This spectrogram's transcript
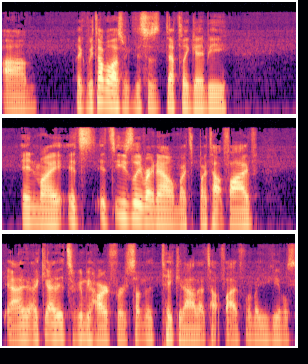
Um, like we talked about last week, this is definitely going to be in my it's it's easily right now my my top five. I, I, it's going to be hard for something to take it out of that top five. What about you, Gables?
